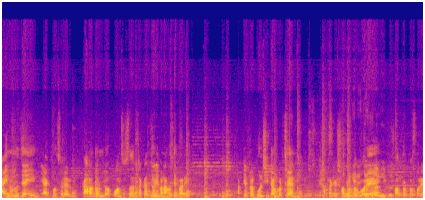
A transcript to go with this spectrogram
আইন অনুযায়ী এক বছরের কারাদণ্ড পঞ্চাশ হাজার টাকা জরিমানা হতে পারে। আপনি আপনার ভুল স্বীকার করছেন? আপনাকে সতর্ক করে সতর্ক করে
